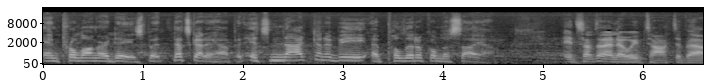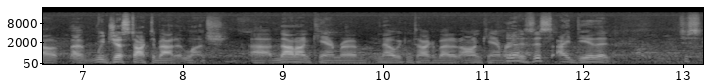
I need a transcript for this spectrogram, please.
and prolong our days. But that's got to happen. It's not going to be a political messiah. It's something I know we've talked about. Uh, we just talked about at lunch, uh, not on camera. Now we can talk about it on camera. Yeah. Is this idea that just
